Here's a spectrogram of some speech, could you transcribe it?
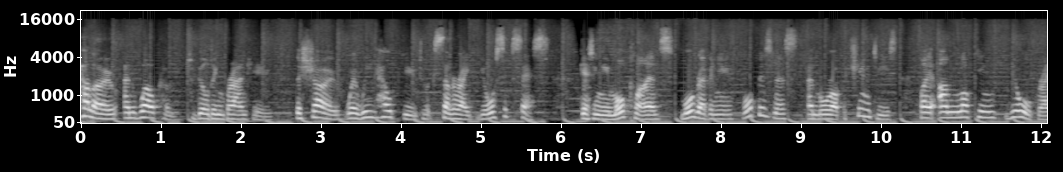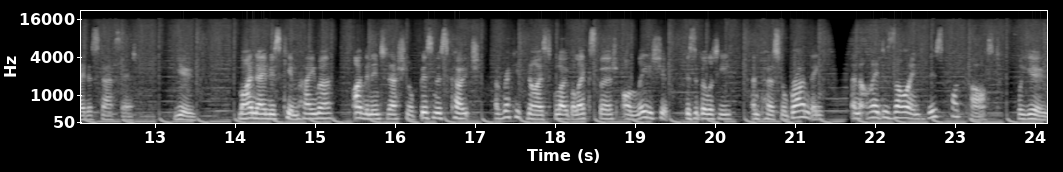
Hello, and welcome to Building Brand You, the show where we help you to accelerate your success, getting you more clients, more revenue, more business, and more opportunities by unlocking your greatest asset, you. My name is Kym Hamer. I'm an international business coach, a recognized global expert on leadership, visibility, and personal branding, and I designed this podcast for you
